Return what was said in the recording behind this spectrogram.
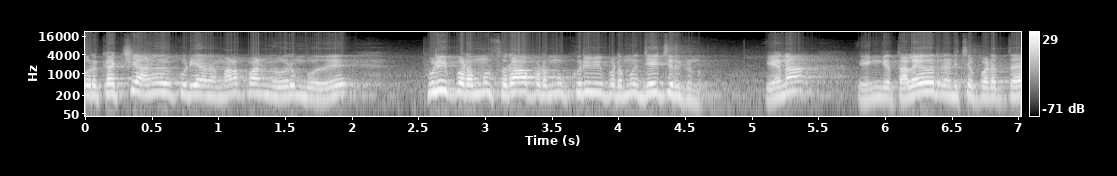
ஒரு கட்சி அணுகக்கூடிய அந்த மனப்பான்மை வரும்போது புலிப்படமும் சுறா படமும் குருவி படமும் ஜெயிச்சிருக்கணும். ஏன்னா எங்கள் தலைவர் நடித்த படத்தை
